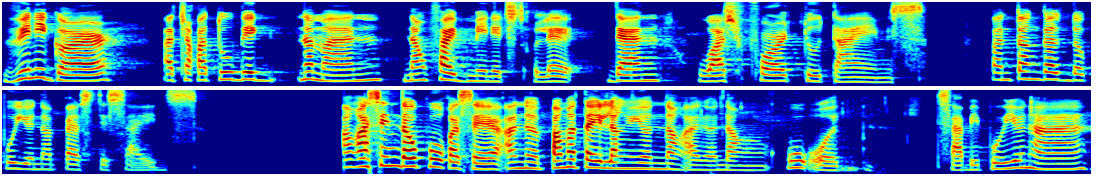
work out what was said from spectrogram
vinegar at saka tubig naman ng 5 minutes uli. Then, wash for 2 times. Pantanggal daw po yun ng pesticides. Ang asin daw po kasi, ano, pamatay lang yun ng, ano, ng uod. Sabi po yun ha.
